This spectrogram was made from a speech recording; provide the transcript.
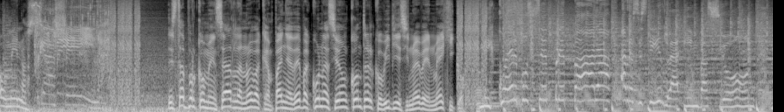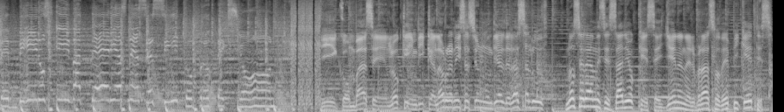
o menos. Cafeína. Está por comenzar la nueva campaña de vacunación contra el COVID-19 en México. Mi cuerpo se prepara a resistir la invasión de virus y bacterias. Necesito protección. Y con base en lo que indica la Organización Mundial de la Salud, no será necesario que se llenen el brazo de piquetes.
